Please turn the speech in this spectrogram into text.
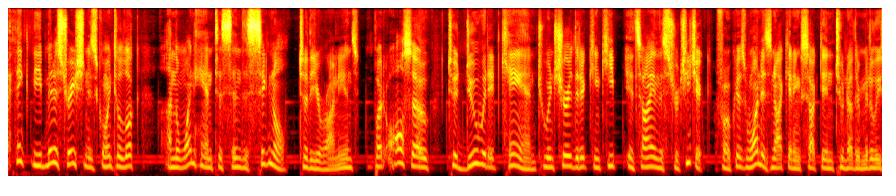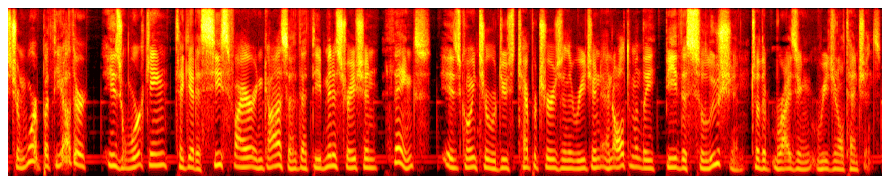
I think the administration is going to look, on the one hand, to send a signal to the Iranians, but also to do what it can to ensure that it can keep its eye on the strategic focus. One is not getting sucked into another Middle Eastern war, but the other is working to get a ceasefire in Gaza that the administration thinks is going to reduce temperatures in the region and ultimately be the solution to the rising regional tensions.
